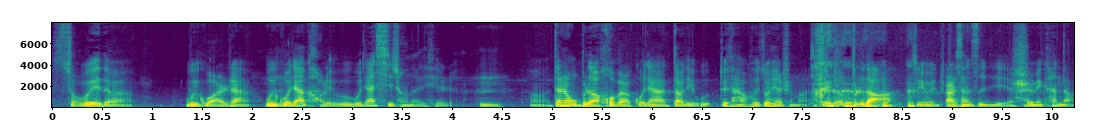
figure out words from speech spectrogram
所谓的为国而战、为国家考虑、为国家牺牲的一些人。嗯啊、但是我不知道后边国家到底对他会做些什么，这个不知道啊，因为二三四集还没看到。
